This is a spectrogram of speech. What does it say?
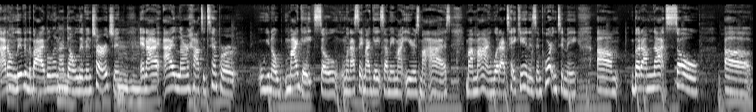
I don't live in the Bible and I don't live in church and and I I learn how to temper you know my gates. So when i say my gates i mean my ears my eyes my mind. What i take in is important to me. Um, but i'm not so uh,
